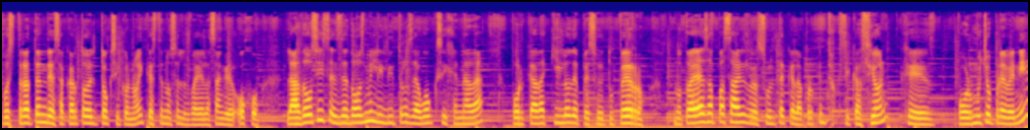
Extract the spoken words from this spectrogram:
pues traten de sacar todo el tóxico, ¿no? Y que este no se les vaya a la sangre. Ojo, la dosis es de 2 mililitros de agua oxigenada por cada kilo de peso de tu perro. No te vayas a pasar y resulte que la propia intoxicación, que es por mucho prevenir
